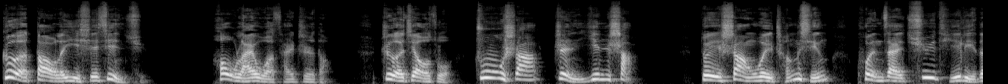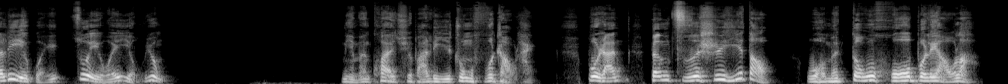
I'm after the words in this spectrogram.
各倒了一些进去。后来我才知道，这叫做朱砂镇阴煞，对尚未成形、困在躯体里的厉鬼最为有用。你们快去把李中福找来，不然等子时一到，我们都活不了了。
